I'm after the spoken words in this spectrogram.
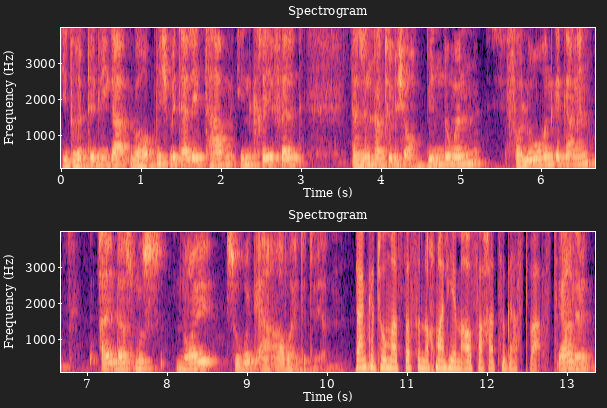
die dritte Liga überhaupt nicht miterlebt haben in Krefeld. Da sind natürlich auch Bindungen verloren gegangen. All das muss neu zurückerarbeitet werden. Danke, Thomas, dass du nochmal hier im Aufwacher zu Gast warst. Gerne.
